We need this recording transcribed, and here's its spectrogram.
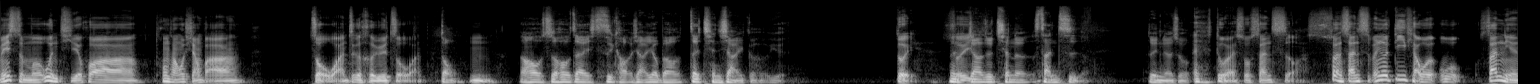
没什么问题的话，通常会想把它走完，这个合约走完。懂，嗯，然后之后再思考一下要不要再签下一个合约。对，所以这样就签了三次了。对你来说，哎、欸，对我来说三次哦，算三次吧。因为第一条我我三年，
